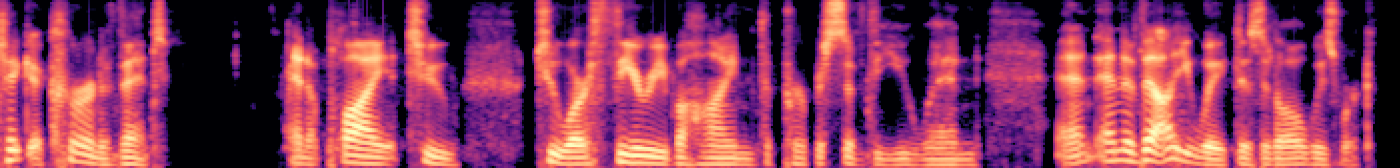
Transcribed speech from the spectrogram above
take a current event and apply it to, to our theory behind the purpose of the UN and, and evaluate does it always work.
